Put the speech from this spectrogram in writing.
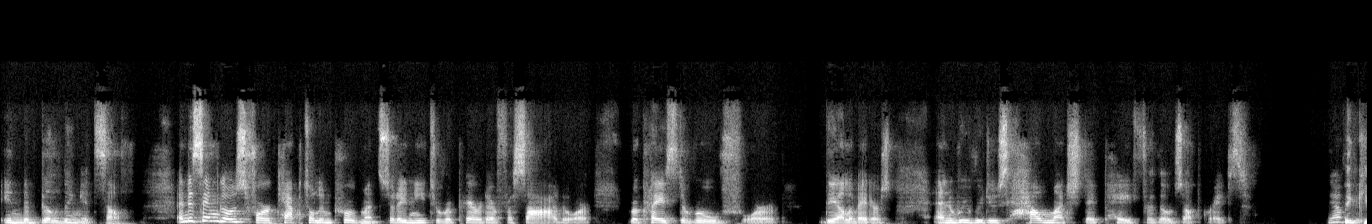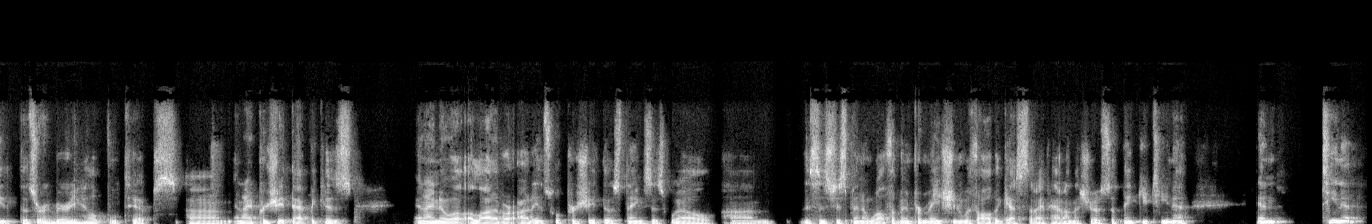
in the building itself And the same goes for capital improvements. So they need to repair their facade or replace the roof or the elevators. And we reduce how much they pay for those upgrades. Yeah. Thank you. Those are very helpful tips. Um, and I appreciate that because, and I know a, lot of our audience will appreciate those things as well. Um, this has just been a wealth of information with all the guests that I've had on the show. So thank you, Tina. And Tina,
